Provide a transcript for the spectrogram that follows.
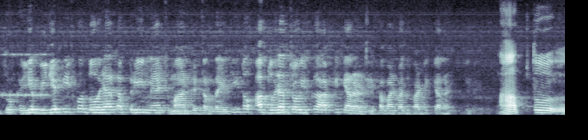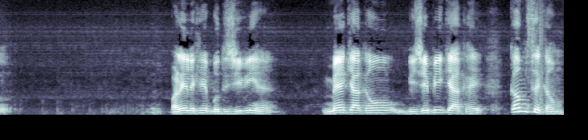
तो ये बीजेपी को 2000 का प्री मैच मान के चल रही थी तो अब 2024 का आपकी क्या रणनीति समाजवादी पार्टी क्या रणनीति आप तो पढ़े लिखे बुद्धिजीवी हैं। मैं क्या कहूँ बीजेपी क्या कहे? कम से कम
